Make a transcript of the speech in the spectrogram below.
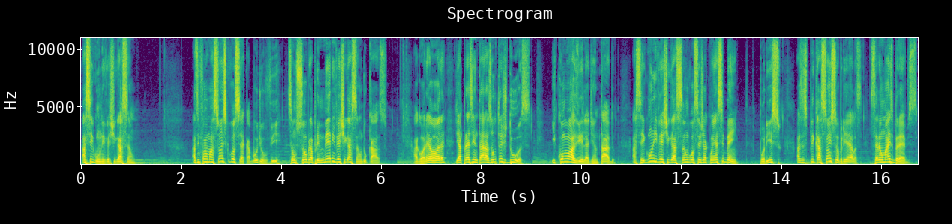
A segunda investigação. As informações que você acabou de ouvir são sobre a primeira investigação do caso. Agora é hora de apresentar as outras duas. E como eu havia lhe adiantado, a segunda investigação você já conhece bem, Por isso, as explicações sobre elas serão mais breves.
